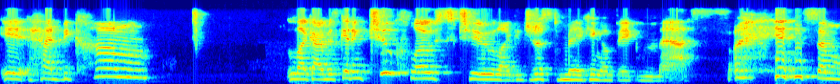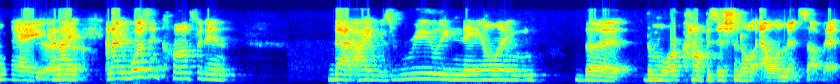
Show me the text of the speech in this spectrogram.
it had become like I was getting too close to like just making a big mess in some way. Yeah, and I and I wasn't confident that I was really nailing the the more compositional elements of it.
